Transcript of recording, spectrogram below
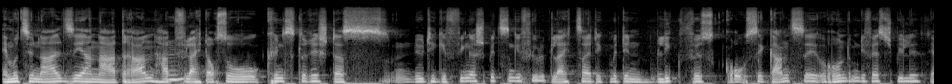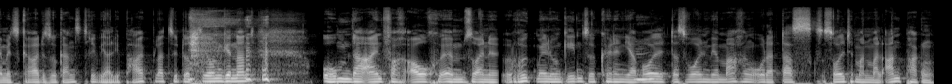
emotional sehr nah dran, hat mhm. vielleicht auch so künstlerisch das nötige Fingerspitzengefühl, gleichzeitig mit dem Blick fürs große Ganze rund um die Festspiele. Sie haben jetzt gerade so ganz trivial die Parkplatzsituation genannt. um da einfach auch ähm, so eine Rückmeldung geben zu können, mhm. jawohl, mhm. das wollen wir machen oder das sollte man mal anpacken,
